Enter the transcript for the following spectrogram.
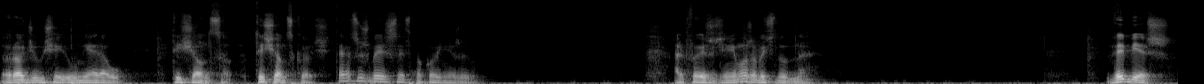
rodził się i umierał tysiąco, tysiąckroć. Teraz już będziesz sobie spokojnie żył. Ale twoje życie nie może być nudne. Wybierz.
